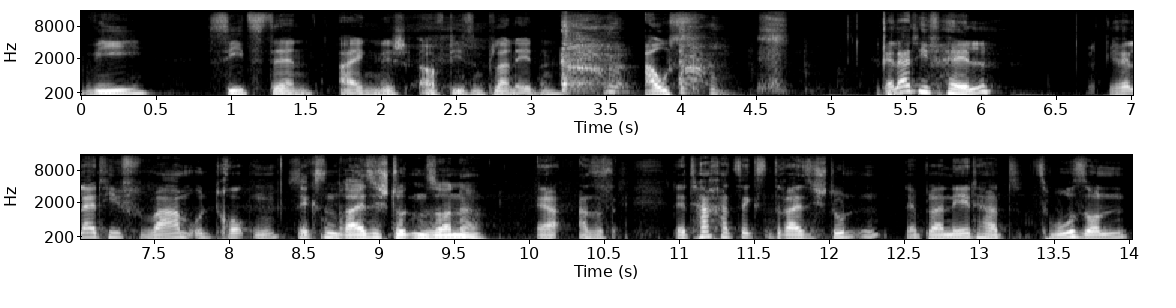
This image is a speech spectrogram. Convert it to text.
wie sieht's denn eigentlich auf diesem Planeten aus? Relativ hell, relativ warm und trocken. 36 Stunden Sonne. Ja, also es, der Tag hat 36 Stunden, der Planet hat zwei Sonnen.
